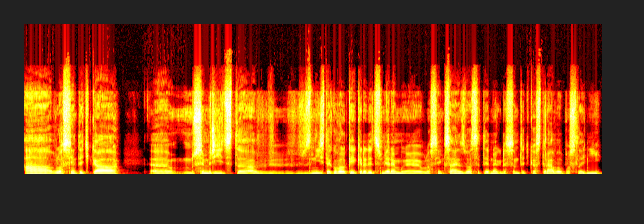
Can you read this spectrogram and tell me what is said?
A vlastně teďka Eh, musím říct a vzníst jako velký kredit směrem vlastně k Science 21, kde jsem teďka strávil poslední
